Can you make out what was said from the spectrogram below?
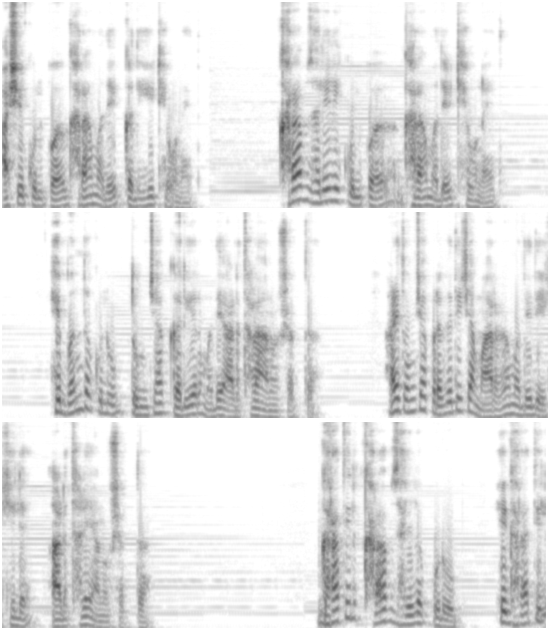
अशी कुलपं घरामध्ये कधीही ठेवू नयेत. खराब झालेली कुलपं घरामध्ये ठेवू नयेत. हे बंद कुलूप तुमच्या करिअरमध्ये अडथळा आणू शकतं. आणि तुमच्या प्रगतीच्या मार्गामध्ये देखील अडथळे आणू शकतं. घरातील खराब झालेलं कुलूप हे घरातील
